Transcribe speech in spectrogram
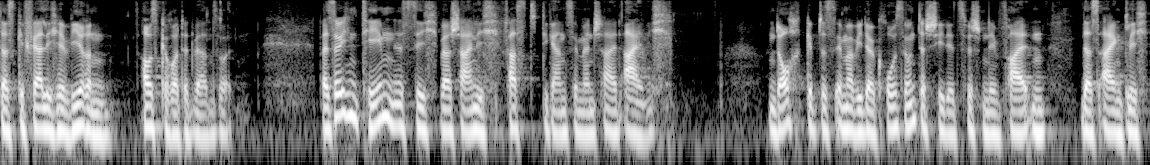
dass gefährliche Viren ausgerottet werden sollten. Bei solchen Themen ist sich wahrscheinlich fast die ganze Menschheit einig. Und doch gibt es immer wieder große Unterschiede zwischen dem Verhalten, das eigentlich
